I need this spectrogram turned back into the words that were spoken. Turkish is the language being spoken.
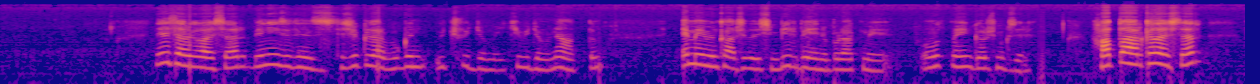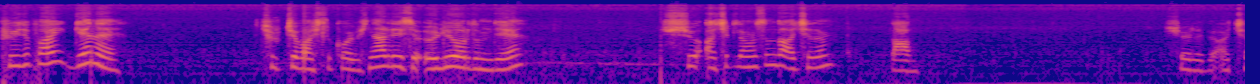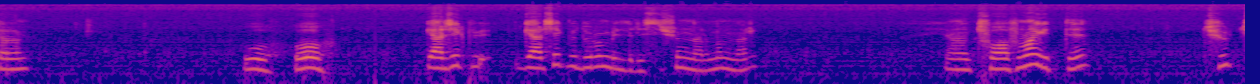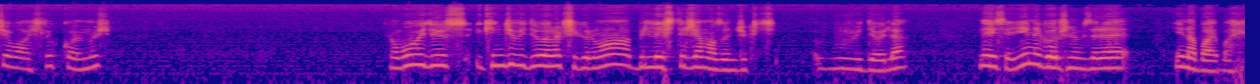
Neyse arkadaşlar beni izlediğiniz için teşekkürler. Bugün 3 videomu 2 videomu ne attım? Emeğimin karşılığı için bir beğeni bırakmayı unutmayın. Görüşmek üzere. Hatta arkadaşlar PewDiePie gene Türkçe başlık koymuş neredeyse ölüyordum diye şu açıklamasını da açalım. Lan. Şöyle bir açalım. Oh oh. Gerçek bir gerçek bir durum bildirisi. Şunlar bunlar. Yani tuhafıma gitti. Türkçe başlık koymuş. Ya bu videoyu ikinci video olarak çekiyorum ama birleştireceğim az önceki bu videoyla. Neyse yine görüşmek üzere. Yine bay bay.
